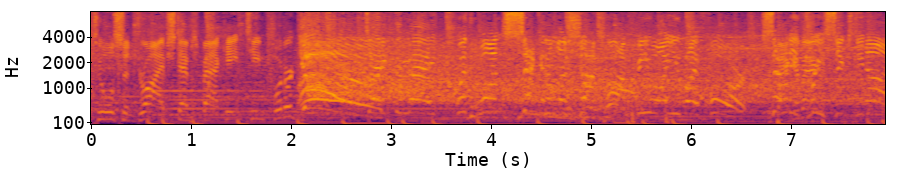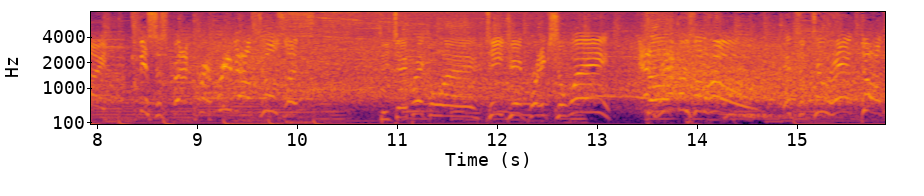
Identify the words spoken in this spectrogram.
Toolson drives, steps back, 18 footer. Go! Take the make! With one second on the shot clock, BYU by four, 73 69. Misses back rim, rebound Toolson. TJ breakaway. TJ breaks away and hammers it home. It's a two hand dunk,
